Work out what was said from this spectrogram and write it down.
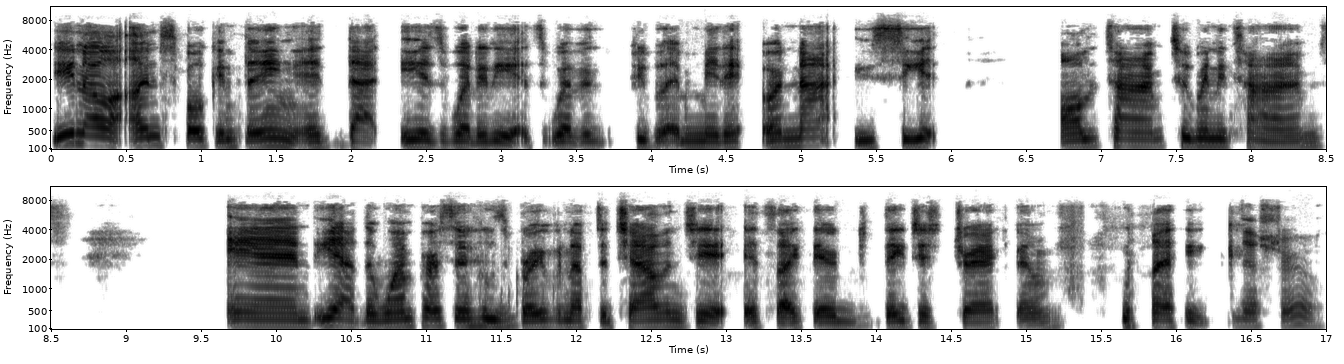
you know unspoken thing it that is what it is whether people admit it or not you see it all the time too many times. And yeah the one person who's brave enough to challenge it it's like they're they just drag them. Like that's true.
